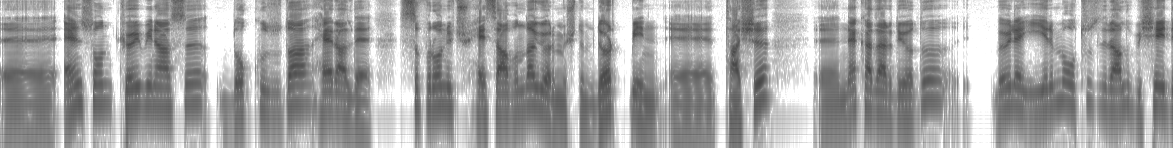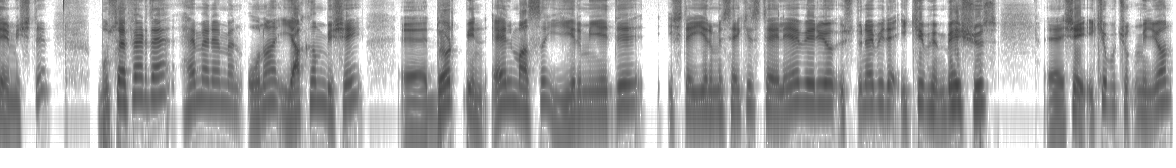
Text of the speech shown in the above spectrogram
E, en son köy binası 9'da herhalde 013 hesabında görmüştüm. 4000 e, taşı e, ne kadar diyordu? Böyle 20-30 liralık bir şey demişti. Bu sefer de hemen hemen ona yakın bir şey. E, 4000 elması 27 işte 28 TL'ye veriyor. Üstüne bir de 2500 e, şey 2,5 milyon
